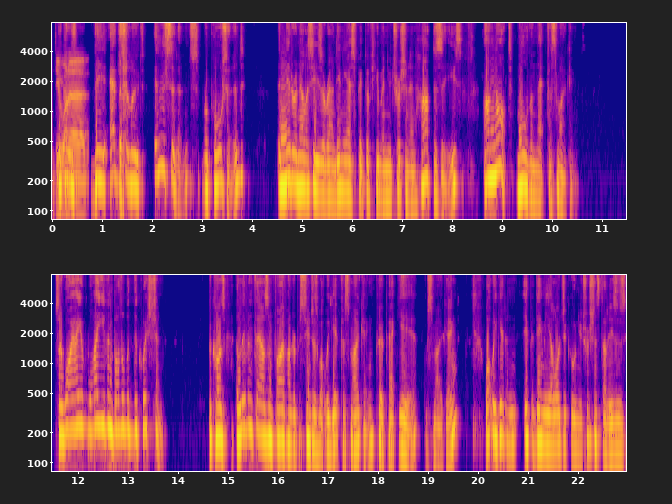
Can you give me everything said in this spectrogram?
Do you want to? The absolute incidence reported in meta analyses around any aspect of human nutrition and heart disease are not more than that for smoking. So why why even bother with the question? Because 11,500% is what we get for smoking per pack year of smoking. What we get in epidemiological nutrition studies is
